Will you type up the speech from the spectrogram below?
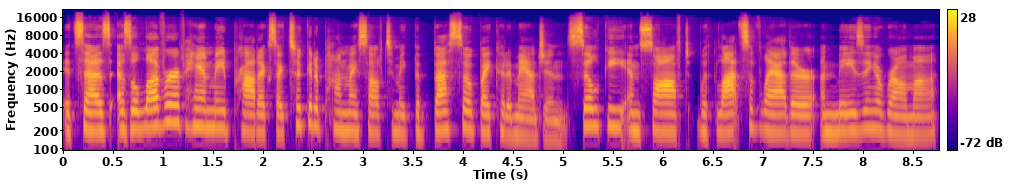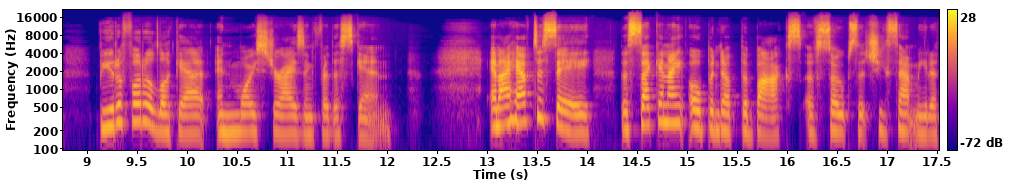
it says, As a lover of handmade products, I took it upon myself to make the best soap I could imagine silky and soft, with lots of lather, amazing aroma, beautiful to look at, and moisturizing for the skin. And I have to say, the second I opened up the box of soaps that she sent me to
